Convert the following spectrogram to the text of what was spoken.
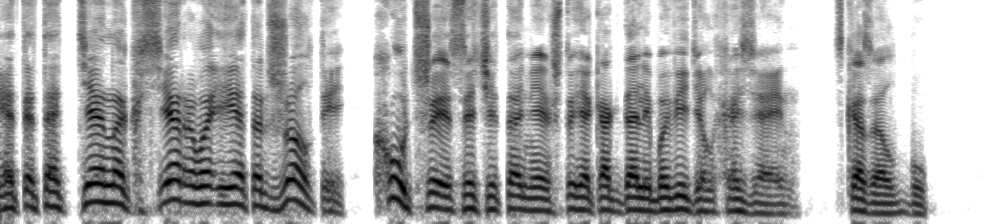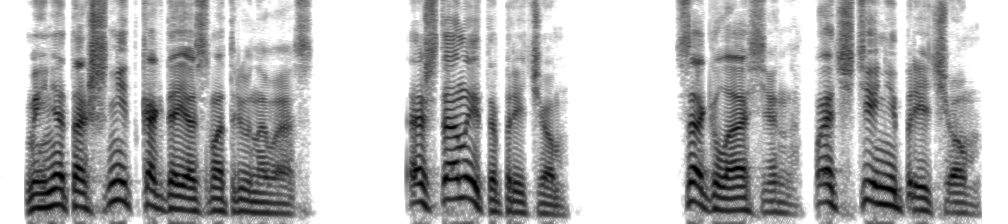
«Этот оттенок серого и этот желтый — худшее сочетание, что я когда-либо видел, хозяин», — сказал Бук. «Меня тошнит, когда я смотрю на вас». «А штаны-то при чем?» «Согласен, почти ни при чем.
